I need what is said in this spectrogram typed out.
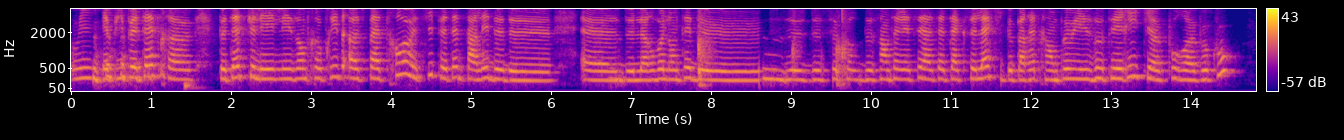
Oui, et puis peut-être euh, peut-être que les, les, entreprises osent pas trop aussi peut-être parler de, de, euh, de leur volonté de, de, de s'intéresser à cet axe-là qui peut paraître un peu ésotérique pour euh, beaucoup.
